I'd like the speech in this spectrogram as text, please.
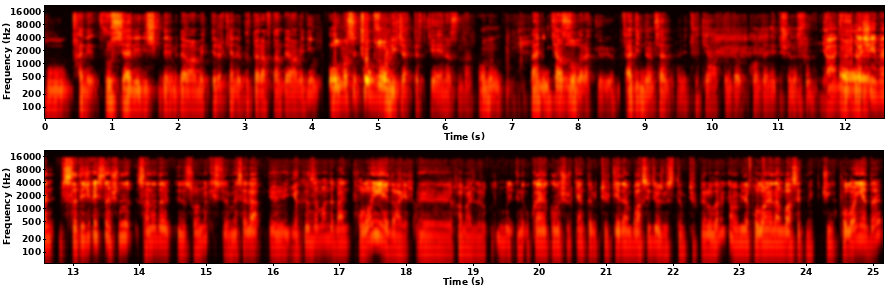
bu hani Rusya ile ilişkilerimi devam ettirirken öbür taraftan devam edeyim. Olması çok zorlayacaktır Türkiye en azından. Onun ben imkansız olarak görüyorum. Ya bilmiyorum sen hani Türkiye hakkında bu konuda ne düşünürsün? Yani ee, birkaç şey ben stratejik açıdan şunu sana da e, sormak istiyorum. Mesela e, yakın zamanda ben Polonya'ya dair e, haberler okudum. Hani Ukrayna konuşurken tabii Türkiye'den bahsediyoruz biz tabii Türkler olarak ama bir de Polonya'dan bahsetmek. Çünkü Polonya'da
